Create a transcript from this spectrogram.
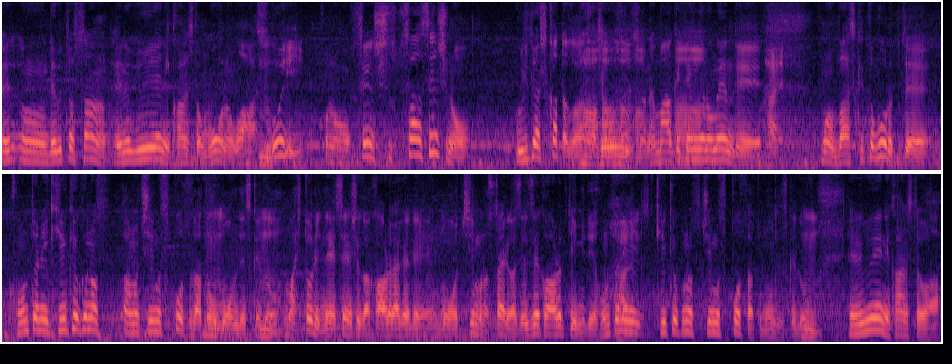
え、うん、デビッドさん NBA に関して思うのはすごいこの選手スター選手の売り出し方が上手ですよね。マーケティングの面で、はいもうバスケットボールって本当に究極のあのチームスポーツだと思うんですけど、うん。うん、まあ、1人、ね、選手が変わるだけでもうチームのスタイルが全然変わるっていう意味で本当に究極のチームスポーツだと思うんですけど、はい、NBA に関しては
